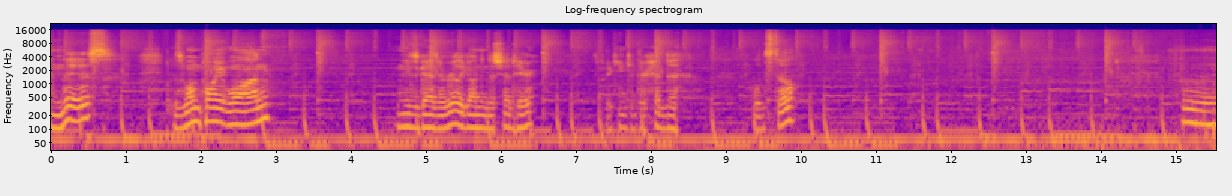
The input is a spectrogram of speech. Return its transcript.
And this is 1.1. And these guys are really going into shed here. So I can't get their head to hold still. Hmm.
